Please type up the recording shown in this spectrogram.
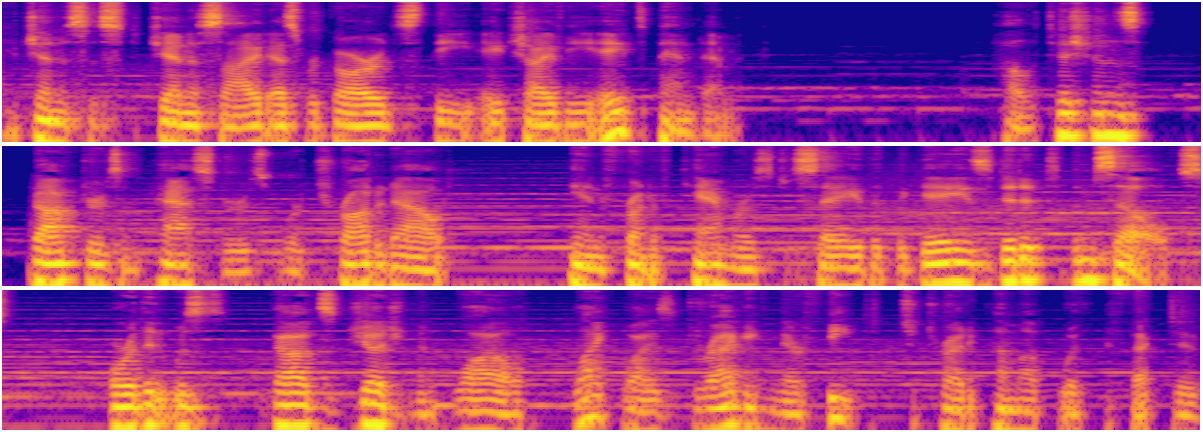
eugenicist genocide as regards the HIV AIDS pandemic. Politicians, doctors, and pastors were trotted out in front of cameras to say that the gays did it to themselves, or that it was God's judgment, while likewise dragging their feet to try to come up with effective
